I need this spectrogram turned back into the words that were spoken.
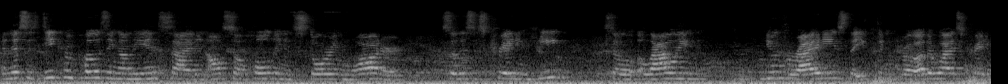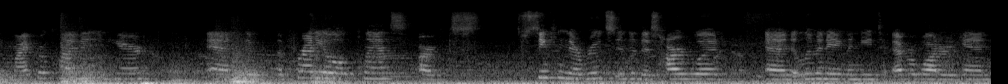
And this is decomposing on the inside and also holding and storing water. So this is creating heat, so allowing new varieties that you couldn't grow otherwise, creating microclimate in here. And the, the perennial plants are sinking their roots into this hardwood and eliminating the need to ever water again.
